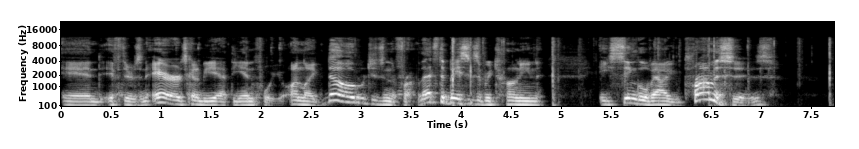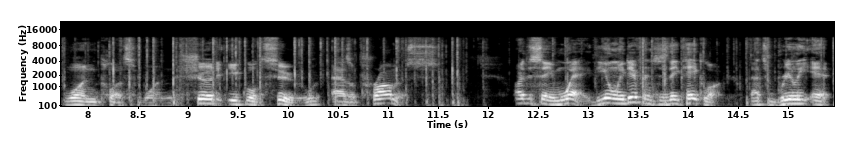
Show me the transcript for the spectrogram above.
And if there's an error, it's going to be at the end for you, unlike node, which is in the front. That's the basics of returning a single value. Promises, 1 plus 1 should equal 2 as a promise, are the same way. The only difference is they take longer. That's really it.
